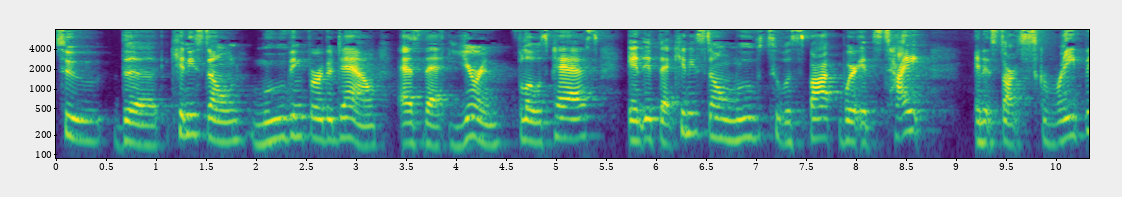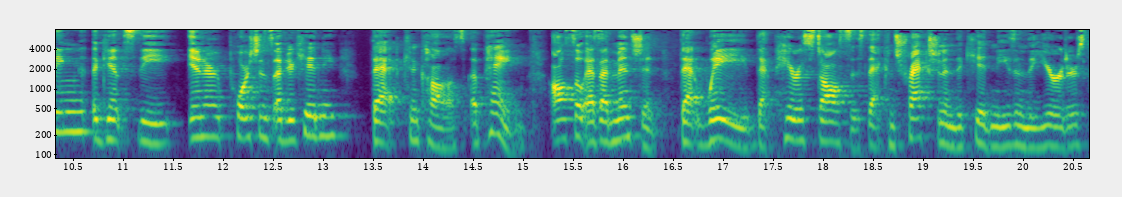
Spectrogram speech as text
to the kidney stone moving further down as that urine flows past. And if that kidney stone moves to a spot where it's tight and it starts scraping against the inner portions of your kidney, that can cause a pain. Also, as I mentioned, that wave, that peristalsis, that contraction in the kidneys and the ureters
